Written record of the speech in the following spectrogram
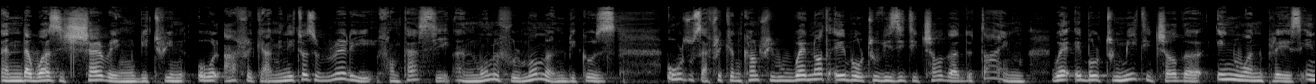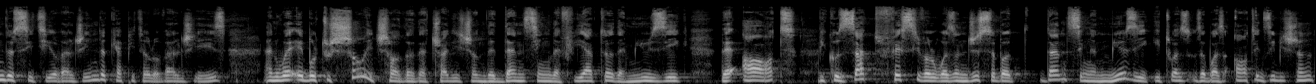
And there was a sharing between all Africa. I mean, it was a really fantastic and wonderful moment because all those African countries were not able to visit each other at the time, were able to meet each other in one place, in the city of Algiers, in the capital of Algiers, and were able to show each other their tradition, their dancing, their theater, their music, their art, because that festival wasn't just about dancing and music. It was, there was art exhibition,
